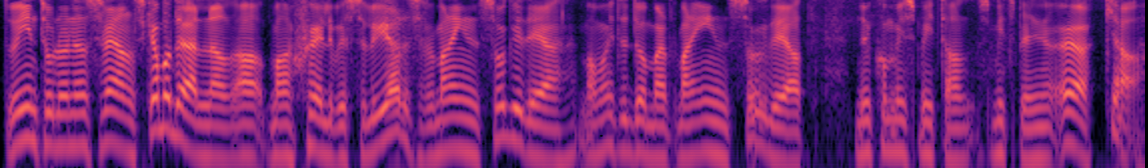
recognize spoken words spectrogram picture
då intog de den svenska modellen att man självisolerade sig för man insåg ju det, man var inte dummare att man insåg det att nu kommer smittan, smittspridningen öka.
